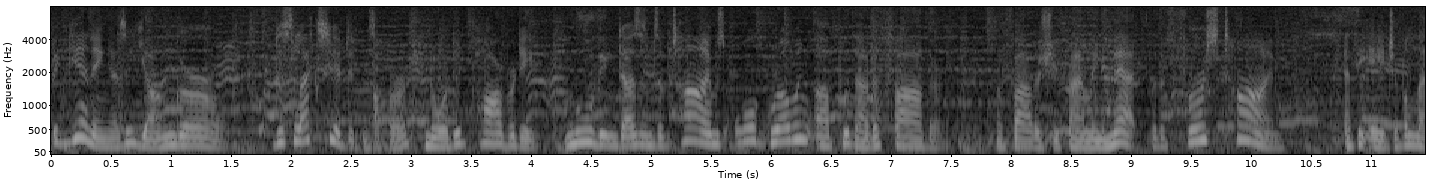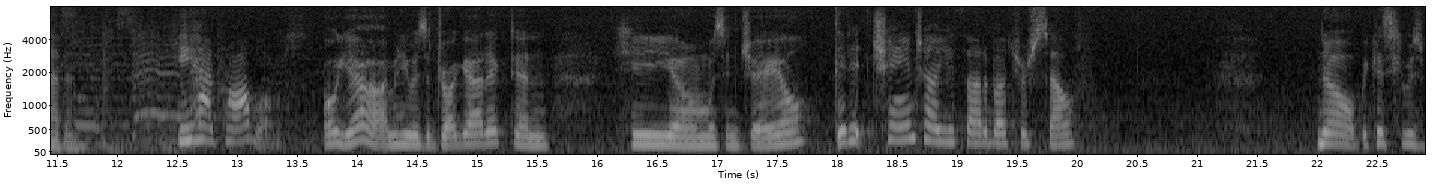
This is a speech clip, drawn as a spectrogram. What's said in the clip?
beginning as a young girl. Dyslexia didn't stop her, nor did poverty, moving dozens of times or growing up without a father. A father she finally met for the first time at the age of 11. He had problems. Oh, yeah. I mean, he was a drug addict and he um, was in jail. Did it change how you thought about yourself? No, because he was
